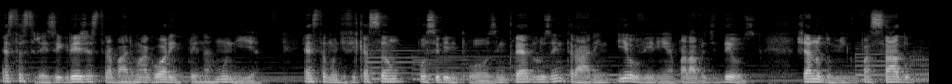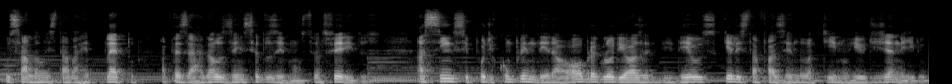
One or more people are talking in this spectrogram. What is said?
Estas três igrejas trabalham agora em plena harmonia. Esta modificação possibilitou aos incrédulos entrarem e ouvirem a palavra de Deus. Já no domingo passado, o salão estava repleto, apesar da ausência dos irmãos transferidos. Assim se pôde compreender a obra gloriosa de Deus que ele está fazendo aqui no Rio de Janeiro.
